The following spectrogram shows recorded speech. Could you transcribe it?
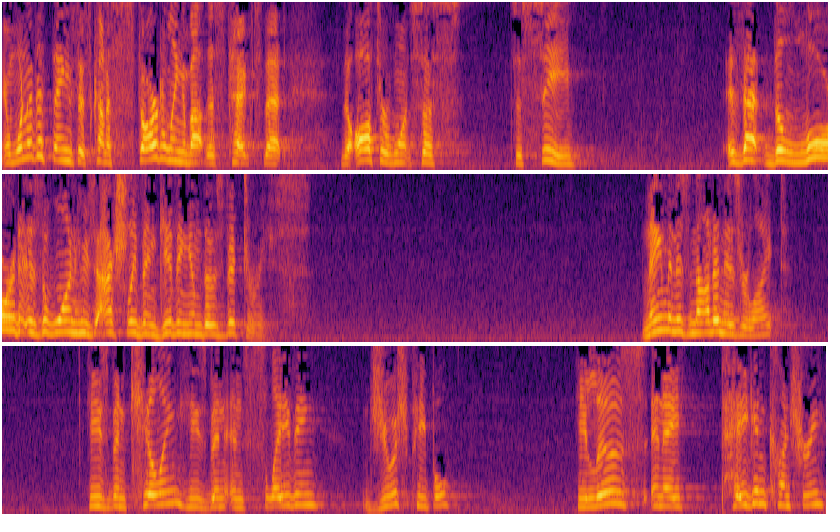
And one of the things that's kind of startling about this text that the author wants us to see is that the Lord is the one who's actually been giving him those victories. Naaman is not an Israelite. He's been killing, he's been enslaving Jewish people. He lives in a pagan country.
